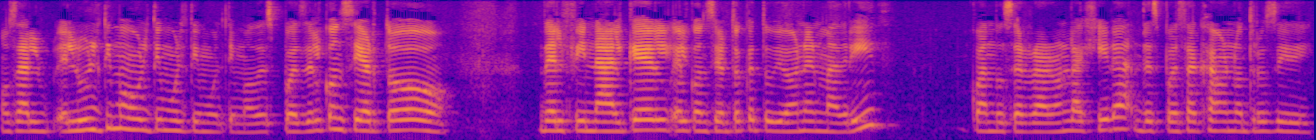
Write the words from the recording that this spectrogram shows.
O sea, el, último, último, último, último. Después del concierto, del final, que el, el concierto que tuvieron en Madrid, cuando cerraron la gira, después sacaron otro CD.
